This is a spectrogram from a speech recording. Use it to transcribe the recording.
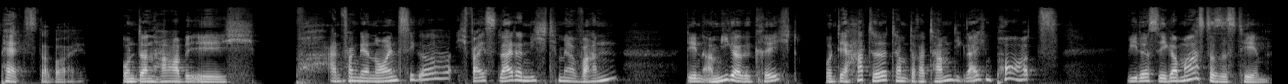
Pads dabei. Und dann habe ich Anfang der 90er, ich weiß leider nicht mehr wann, den Amiga gekriegt und der hatte Tamtratam die gleichen Ports wie das Sega Master System.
